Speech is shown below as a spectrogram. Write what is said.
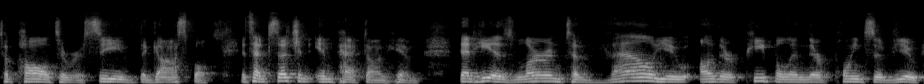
to Paul to receive the gospel. It's had such an impact on him that he has learned to value other people and their points of view.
